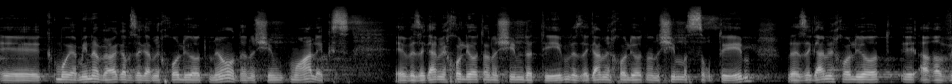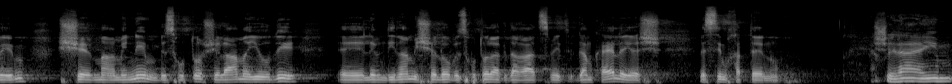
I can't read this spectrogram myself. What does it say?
אה, כמו ימינה, ואגב זה גם יכול להיות מאוד, אנשים כמו אלכס. אה, וזה גם יכול להיות אנשים דתיים, וזה גם יכול להיות אנשים מסורתיים, וזה גם יכול להיות אה, ערבים שמאמינים בזכותו של העם היהודי אה, למדינה משלו, בזכותו להגדרה עצמית. גם כאלה יש, לשמחתנו. השאלה האם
